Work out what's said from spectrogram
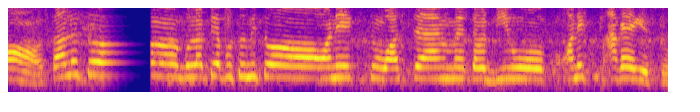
ও তাহলে তো, গোলাপি আপু তুমি তো অনেক ওয়াচ টাইম তারপর ভিউ অনেক আগে গেছো।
